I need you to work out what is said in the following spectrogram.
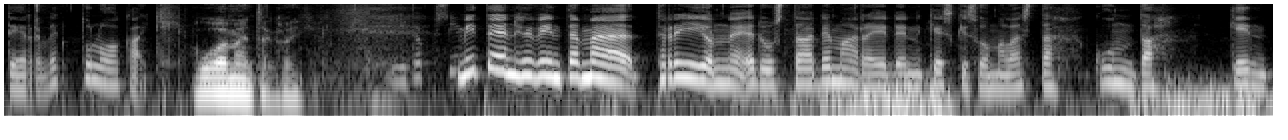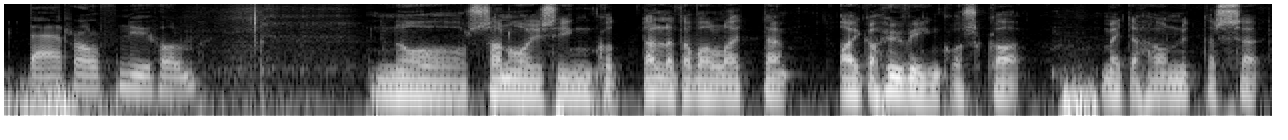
Tervetuloa kaikille. Huomenta kaikille. Kiitoksia. Miten hyvin tämä trionne edustaa demareiden keskisuomalaista kuntakenttää, Rolf Nyholm? No sanoisinko tällä tavalla, että aika hyvin, koska meitähän on nyt tässä –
